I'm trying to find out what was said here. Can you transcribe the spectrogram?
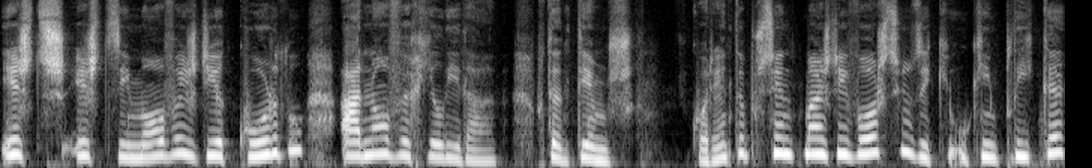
estes, estes imóveis de acordo à nova realidade. Portanto, temos 40% mais divórcios, e que, o que implica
